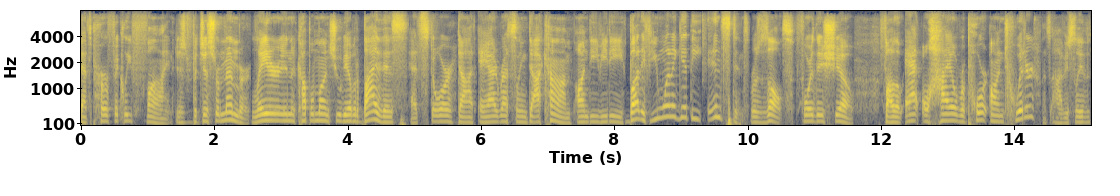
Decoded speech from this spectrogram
that's perfectly fine. Just but just remember, later in a couple months you'll be able to buy this at store.aiwrestling.com on DVD. But if you want to get the instant results for this show, Follow at Ohio Report on Twitter. That's obviously the,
